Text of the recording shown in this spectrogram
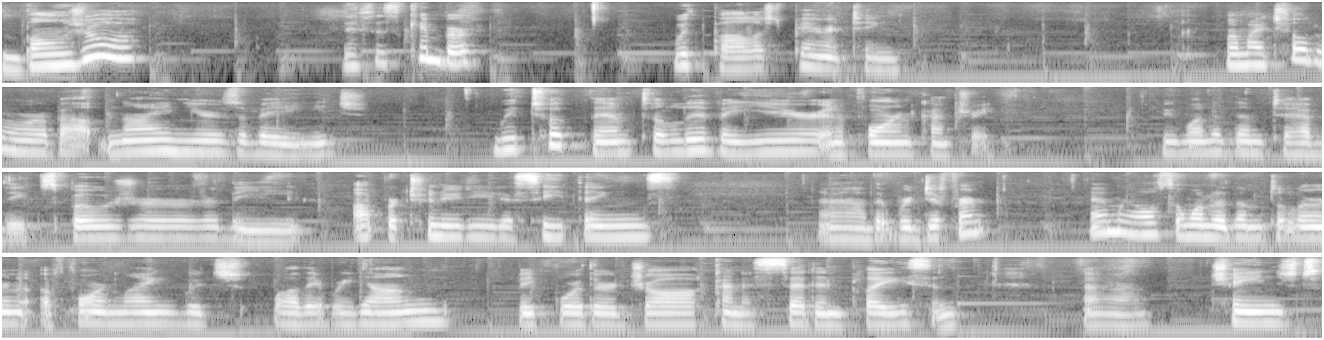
Bonjour. This is Kimber with Polished Parenting. When my children were about nine years of age, we took them to live a year in a foreign country. We wanted them to have the exposure, the opportunity to see things uh, that were different, and we also wanted them to learn a foreign language while they were young, before their jaw kind of set in place and uh, changed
